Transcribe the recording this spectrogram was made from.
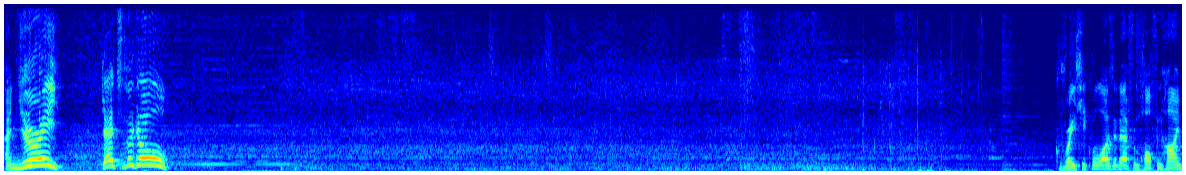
And Yuri gets the goal. Great equaliser there from Hoffenheim.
